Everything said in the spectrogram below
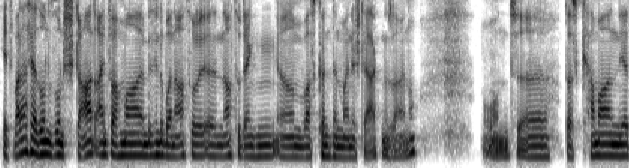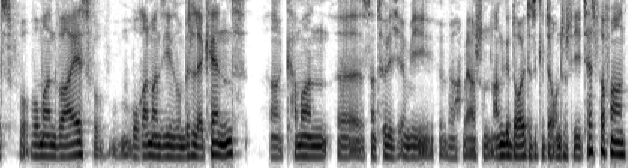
Jetzt war das ja so, so ein Start, einfach mal ein bisschen drüber äh, nachzudenken, ähm, was könnten denn meine Stärken sein. Ne? Und äh, das kann man jetzt, wo, wo man weiß, wo, woran man sie so ein bisschen erkennt, äh, kann man äh, natürlich irgendwie, wir haben ja schon angedeutet, es gibt ja unterschiedliche Testverfahren,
